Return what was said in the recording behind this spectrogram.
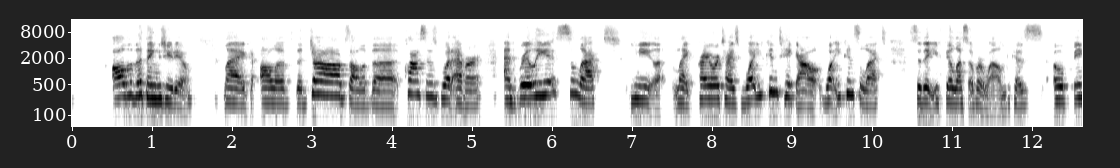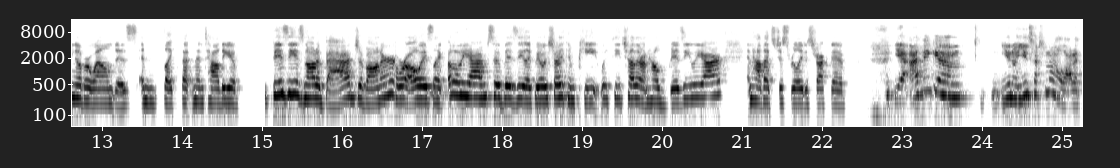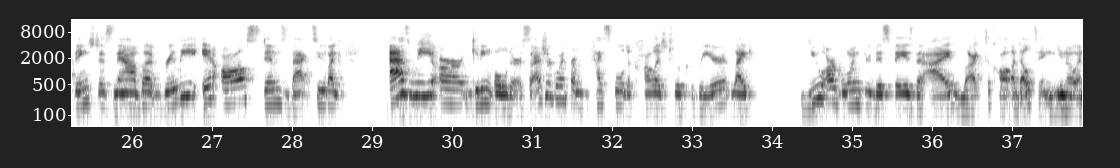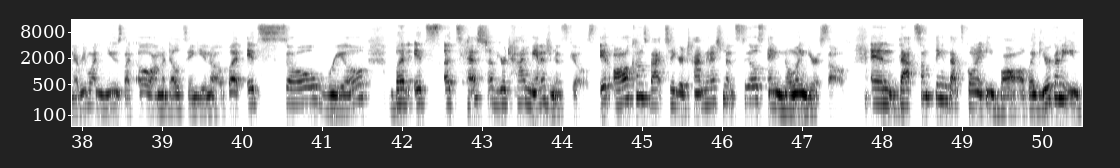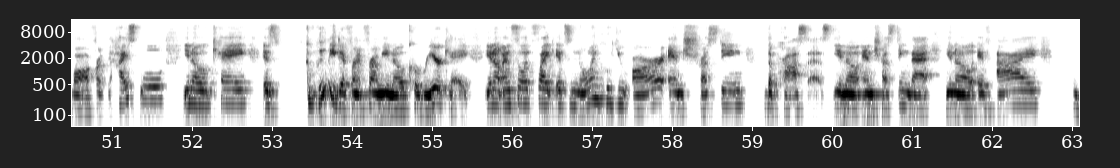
all of the things you do, like all of the jobs, all of the classes, whatever, and really select, you need like prioritize what you can take out, what you can select so that you feel less overwhelmed because oh, being overwhelmed is, and like that mentality of busy is not a badge of honor. We're always like, oh yeah, I'm so busy. Like we always try to compete with each other on how busy we are and how that's just really destructive. Yeah, I think um, you know, you touched on a lot of things just now, but really it all stems back to like as we are getting older. So as you're going from high school to college to a career, like you are going through this phase that I like to call adulting, you know, and everyone used like, oh, I'm adulting, you know, but it's so real, but it's a test of your time management skills. It all comes back to your time management skills and knowing yourself. And that's something that's going to evolve. Like you're going to evolve from high school, you know, Kay is completely different from you know career Kay you know and so it's like it's knowing who you are and trusting the process you know and trusting that you know if i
